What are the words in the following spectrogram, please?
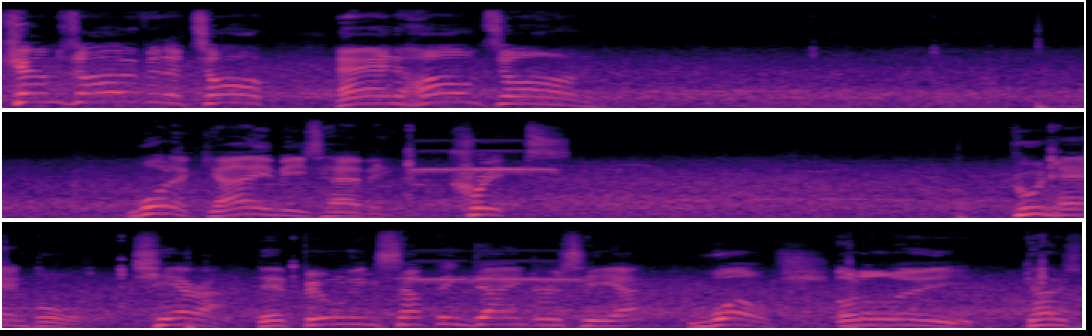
Comes over the top and holds on. What a game he's having. Cripps. Good handball. Cerra. They're building something dangerous here. Walsh on a lead. Goes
